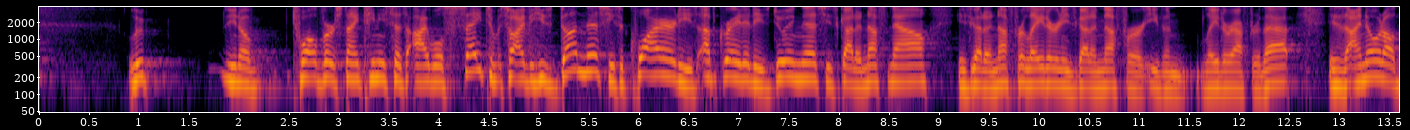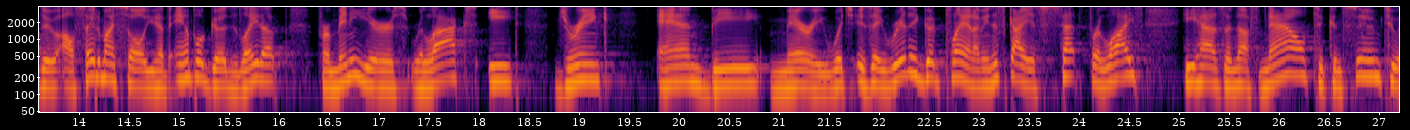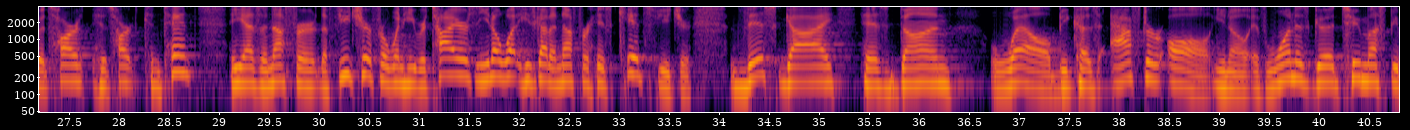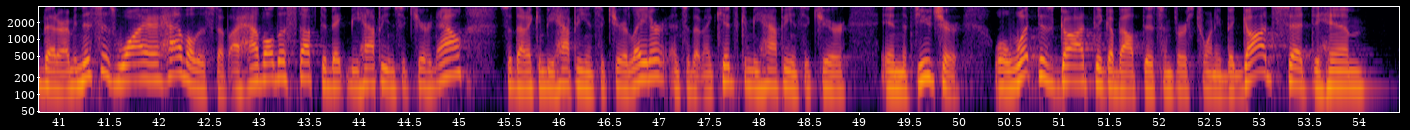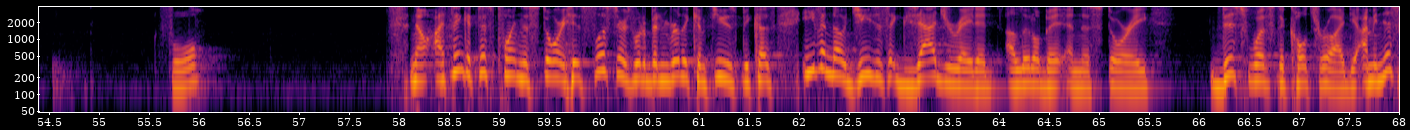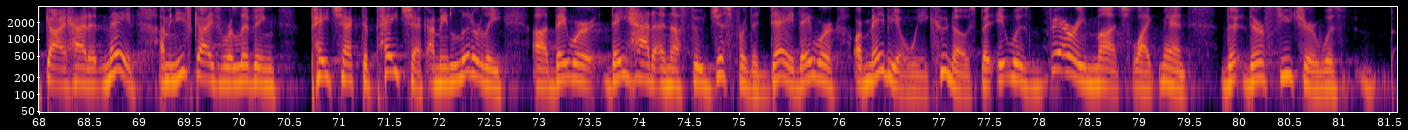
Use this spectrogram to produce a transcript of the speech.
Luke, you know, 12, verse 19, he says, I will say to him. So I've, he's done this, he's acquired, he's upgraded, he's doing this, he's got enough now, he's got enough for later, and he's got enough for even later after that. He says, I know what I'll do. I'll say to my soul, You have ample goods laid up for many years. Relax, eat, drink, and be merry, which is a really good plan. I mean, this guy is set for life. He has enough now to consume to its heart, his heart content. He has enough for the future for when he retires. And you know what? He's got enough for his kids' future. This guy has done well because after all, you know, if one is good, two must be better. I mean, this is why I have all this stuff. I have all this stuff to make me happy and secure now so that I can be happy and secure later and so that my kids can be happy and secure in the future. Well, what does God think about this in verse 20? But God said to him, Fool. Now, I think at this point in the story, his listeners would have been really confused because even though Jesus exaggerated a little bit in this story, this was the cultural idea. I mean, this guy had it made. I mean, these guys were living paycheck to paycheck. I mean, literally, uh, they were they had enough food just for the day. They were, or maybe a week, who knows? But it was very much like, man, th- their future was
